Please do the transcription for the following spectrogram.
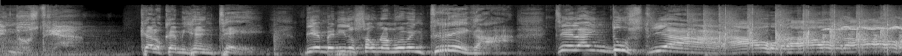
la industria. ¿Qué es lo que mi gente? Bienvenidos a una nueva entrega de la industria. Bravo, bravo, bravo.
